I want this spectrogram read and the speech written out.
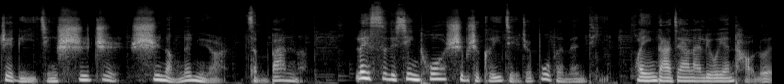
这个已经失智失能的女儿怎么办呢？类似的信托是不是可以解决部分问题？欢迎大家来留言讨论。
